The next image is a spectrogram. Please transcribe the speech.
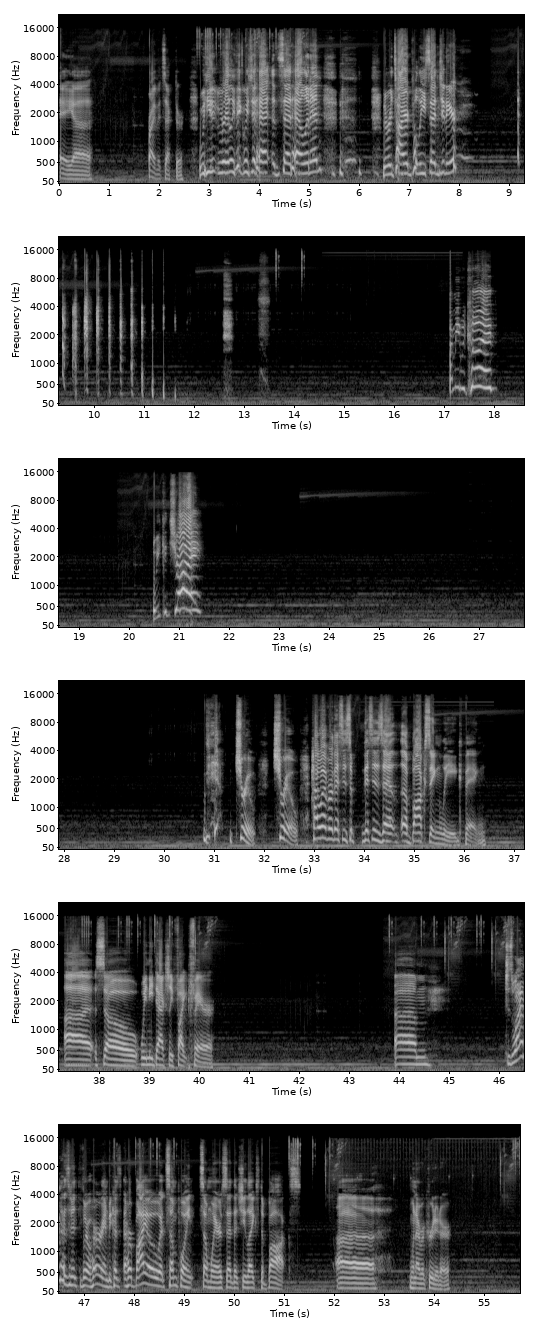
a uh private sector. We really think we should ha send Helen in? the retired police engineer? We could. We could try. Yeah, true, true. However, this is a this is a, a boxing league thing. Uh, so we need to actually fight fair. Um, which is why I'm hesitant to throw her in because her bio at some point somewhere said that she likes to box. Uh, when I recruited her.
